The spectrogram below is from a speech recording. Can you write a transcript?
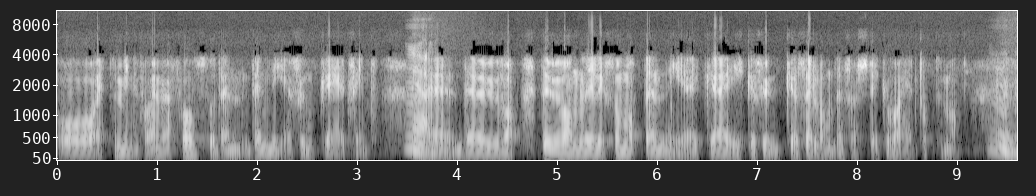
og etter mine erfaring i hvert fall, så den, den nye funker helt fint. Ja. Det, det, er uvanlig, det, er uvanlig liksom at den ikke, ikke, funker, selv om den første ikke var helt optimal. Mm.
